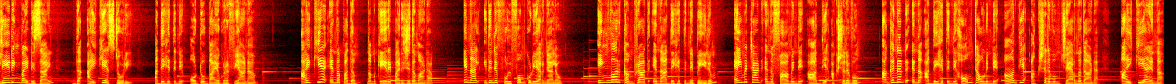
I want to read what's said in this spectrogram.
Leading by design the IKEA story അദ്ദേഹത്തിന്റെ ഓട്ടോബയോഗ്രഫിയാണ്. ഐക്കിയ എന്ന പദം നമുക്കേറെ പരിചിതമാണ്. എന്നാൽ ഇതിന്റെ ഫുൾ ഫോം കൂടി അറിഞ്ഞാലോ? ഇങ്വാർ കംപ്രാദ് എന്ന അദ്ദേഹത്തിന്റെ പേരും എൽമെറ്റാഡ് എന്ന ഫാമിന്റെ ആദ്യ അക്ഷരവും അഗനഡ് എന്ന അദ്ദേഹത്തിന്റെ ഹോം ടൗണിന്റെ ആദ്യ അക്ഷരവും ചേർന്നതാണ് ഐക്കിയ എന്ന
